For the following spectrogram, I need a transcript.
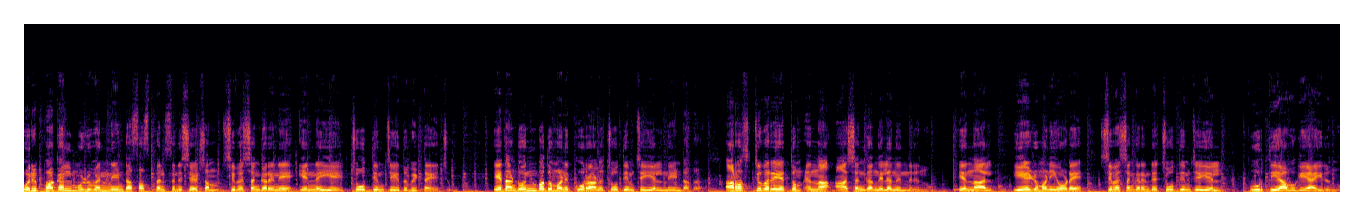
ഒരു പകൽ മുഴുവൻ നീണ്ട സസ്പെൻസിന് ശേഷം ശിവശങ്കറിനെ എൻ ഐ എ ചോദ്യം ചെയ്ത് വിട്ടയച്ചു. ഏതാണ്ട് ഒൻപത് മണിക്കൂറാണ് ചോദ്യം ചെയ്യൽ നീണ്ടത്. അറസ്റ്റ് വരെ എത്തും എന്ന ആശങ്ക നിലനിന്നിരുന്നു. എന്നാൽ ഏഴ് മണിയോടെ ശിവശങ്കറിന്റെ ചോദ്യം ചെയ്യൽ പൂർത്തിയാവുകയായിരുന്നു.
